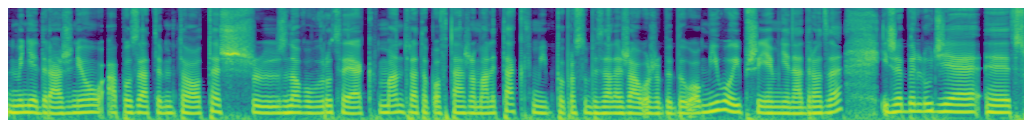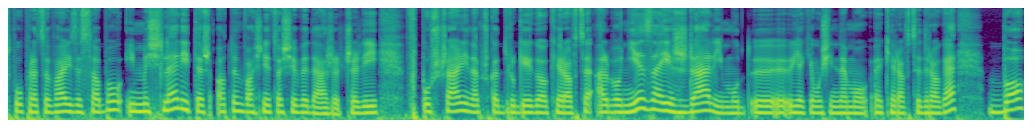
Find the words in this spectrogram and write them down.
mnie drażnią, a poza tym to też znowu wrócę jak mantra to powtarzam, ale tak mi po prostu by zależało, żeby było miło i przyjemnie na drodze i żeby ludzie y, współpracowali ze sobą i myśleli też o tym właśnie, co się wydarzy, czyli wpuszczali na przykład drugiego kierowcę albo nie zajeżdżali mu, y, jakiemuś innemu y, kierowcy drogę, bo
